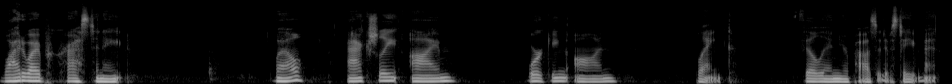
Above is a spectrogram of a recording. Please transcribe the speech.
Why do I procrastinate? Well, actually, I'm working on blank. Fill in your positive statement.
